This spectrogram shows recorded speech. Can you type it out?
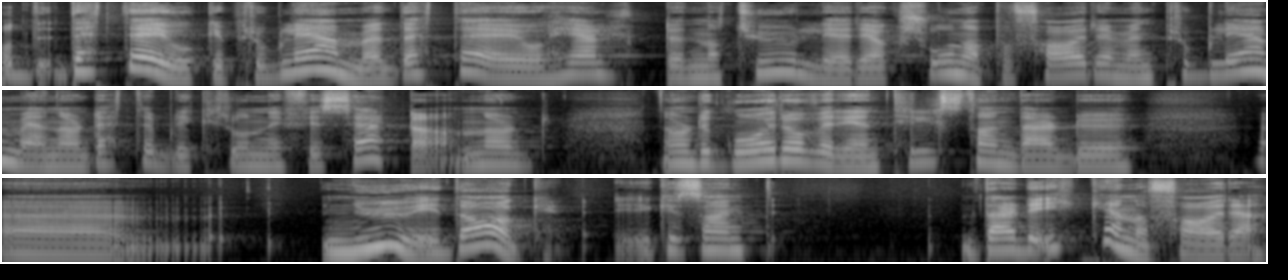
Og dette er jo ikke problemet, dette er jo helt eh, naturlige reaksjoner på fare, men problemet er når dette blir kronifisert, da. Når, når det går over i en tilstand der du eh, nå i dag, ikke sant, der det ikke er noe fare,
